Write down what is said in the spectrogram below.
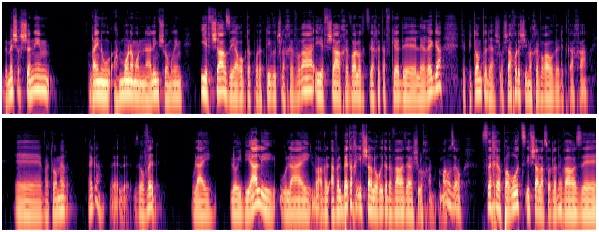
ובמשך שנים ראינו המון המון מנהלים שאומרים, אי אפשר, זה יהרוג את הפרודקטיביות של החברה, אי אפשר, החברה לא תצליח לתפקד uh, לרגע, ופתאום, אתה יודע, שלושה חודשים החברה עובדת ככה, uh, ואתה אומר, רגע, זה, זה, זה עובד. אולי לא אידיאלי, אולי לא, אבל, אבל בטח אי אפשר להוריד את הדבר הזה על השולחן. אמרנו, זהו, סכר פרוץ, אי אפשר לעשות לדבר הזה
